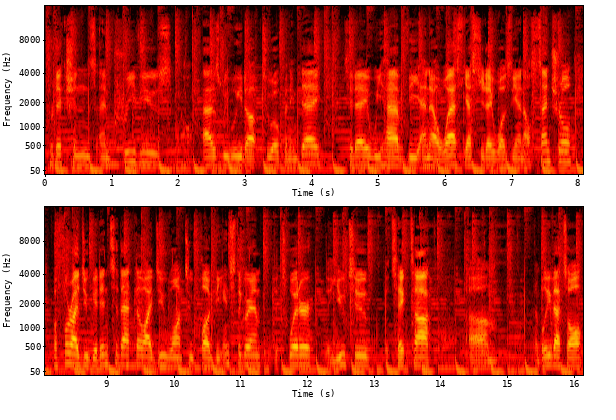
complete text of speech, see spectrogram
predictions and previews as we lead up to opening day. Today we have the NL West. Yesterday was the NL Central. Before I do get into that, though, I do want to plug the Instagram, the Twitter, the YouTube, the TikTok. Um, I believe that's all.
